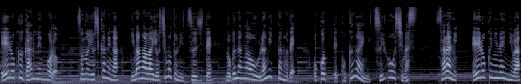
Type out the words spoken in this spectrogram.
永禄元年頃その義兼が今川義元に通じて信長を裏切ったので怒って国外に追放します。さらに永禄2年には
